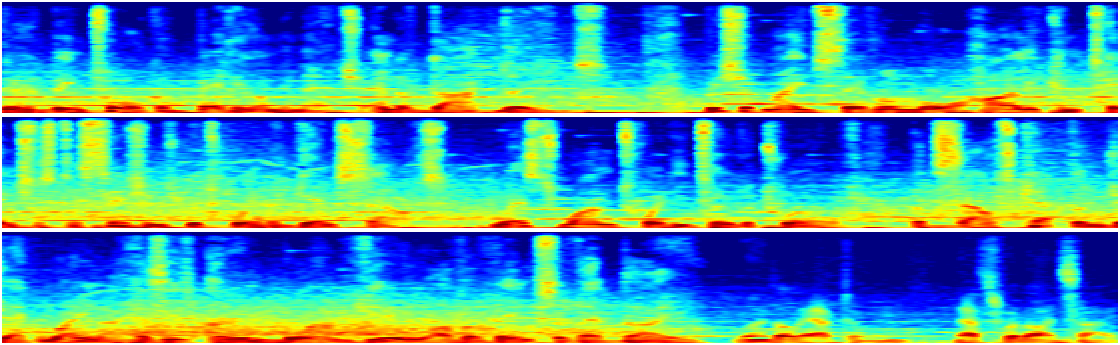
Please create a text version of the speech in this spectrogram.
There had been talk of betting on the match and of dark deeds. Bishop made several more highly contentious decisions which went against Souths. West won 22 to 12, but South's captain Jack Rayner has his own blunt view of events of that day. We weren't allowed to win. That's what I'd say.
